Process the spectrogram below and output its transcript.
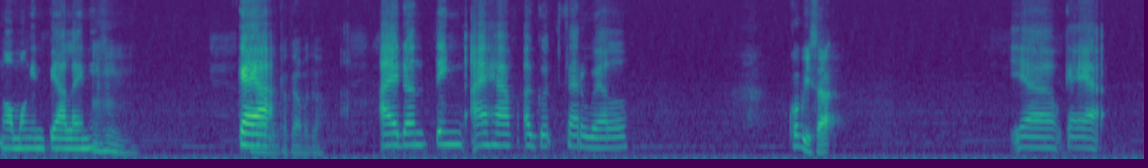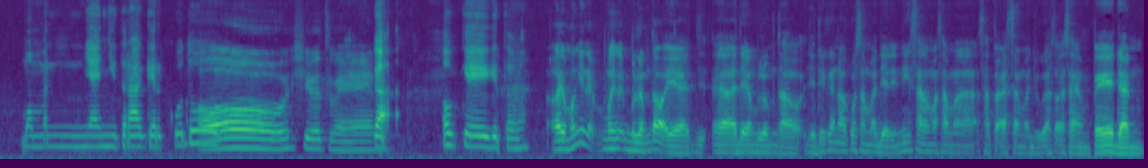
ngomongin piala ini. Mhm. Kayak? I don't think I have a good farewell. Kok bisa? Ya kayak momen nyanyi terakhirku tuh Oh, shoot man. nggak oke gitu. Oh, ya, mungkin mungkin belum tahu ya. Eh, Ada yang belum tahu. Jadi kan aku sama dia ini sama-sama satu SMA juga, satu SMP dan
